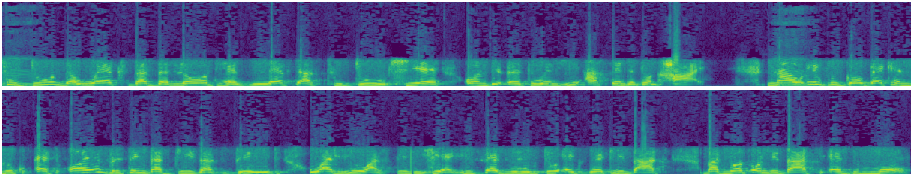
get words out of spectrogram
to mm. do the works that the Lord has left us to do here on the earth when He ascended on high. Now, mm. if we go back and look at everything that Jesus did while he was still here, he said we will do exactly that, but not only that and more.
